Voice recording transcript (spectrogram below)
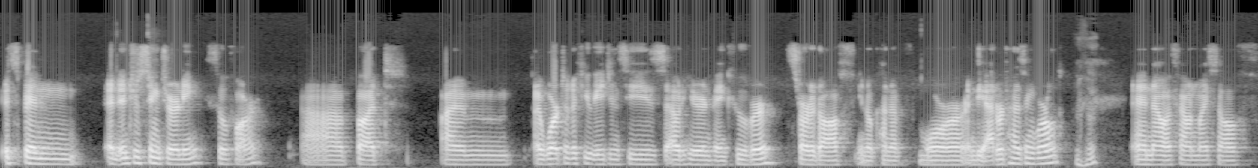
it's been an interesting journey so far, uh, but I'm I worked at a few agencies out here in Vancouver. Started off, you know, kind of more in the advertising world, mm-hmm. and now I found myself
